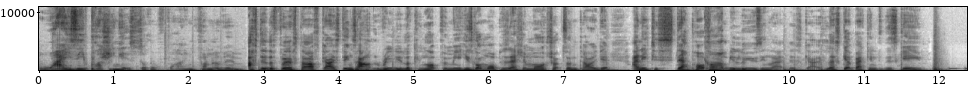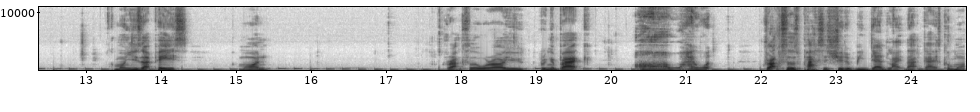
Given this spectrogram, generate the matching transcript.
why is he pushing it so far in front of him? After the first half, guys, things aren't really looking up for me. He's got more possession, more shots on target. I need to step up. Can't be losing like this, guys. Let's get back into this game. Come on, use that pace. Come on. Draxler, where are you? Bring it back. Oh, why would... Draxler's passes shouldn't be dead like that, guys. Come on.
